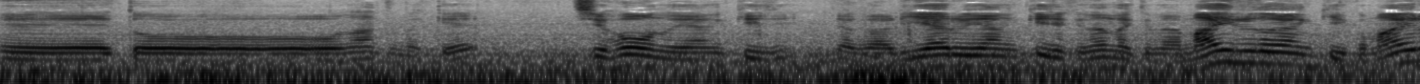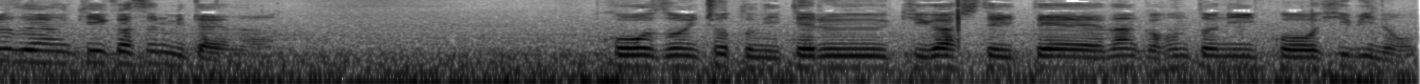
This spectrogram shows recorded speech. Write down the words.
えっ、となんて言うんだっけ？地方のヤンキーだからリアルヤンキーじゃなくてなんだっけなマイルドヤンキーかマイルドヤンキー化するみたいな構造にちょっと似てる気がしていてなんか本当にこう日々の、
